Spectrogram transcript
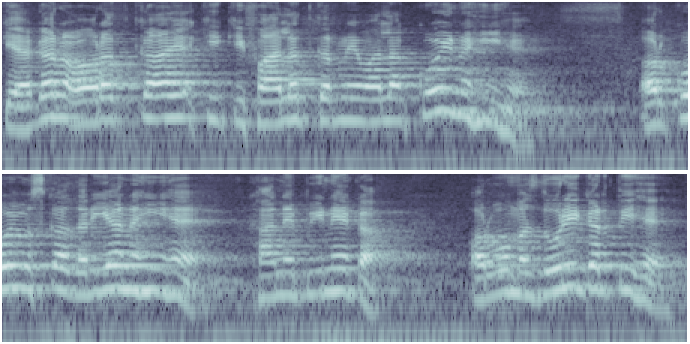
کہ اگر عورت کا کی کفالت کرنے والا کوئی نہیں ہے اور کوئی اس کا ذریعہ نہیں ہے کھانے پینے کا اور وہ مزدوری کرتی ہے،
